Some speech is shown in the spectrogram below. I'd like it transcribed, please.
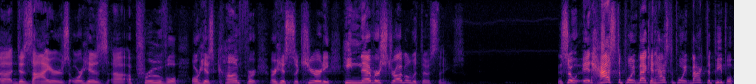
uh, desires or his uh, approval or his comfort or his security, he never struggled with those things. And so it has to point back, it has to point back to people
